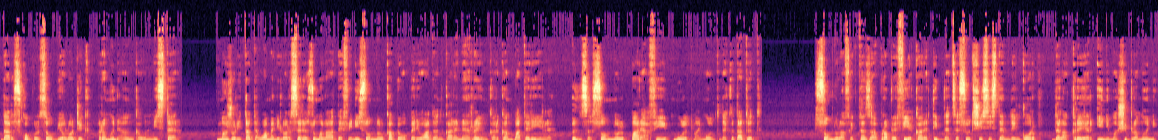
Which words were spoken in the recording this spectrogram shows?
dar scopul său biologic rămâne încă un mister. Majoritatea oamenilor se rezumă la a defini somnul ca pe o perioadă în care ne reîncărcăm bateriile, însă somnul pare a fi mult mai mult decât atât. Somnul afectează aproape fiecare tip de țesut și sistem din corp, de la creier, inimă și plămâni,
